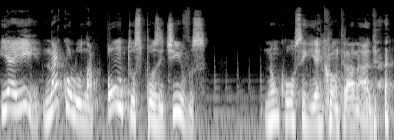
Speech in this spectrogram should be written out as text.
E aí, na coluna pontos positivos, não conseguia encontrar nada.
